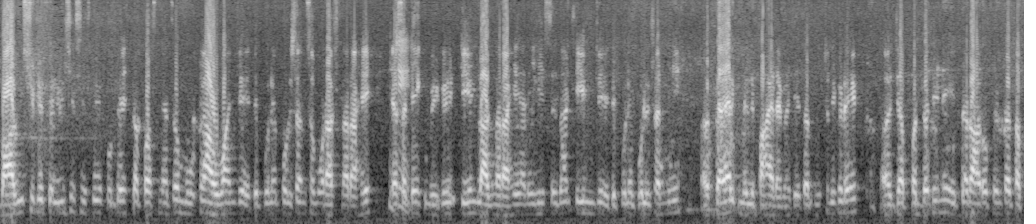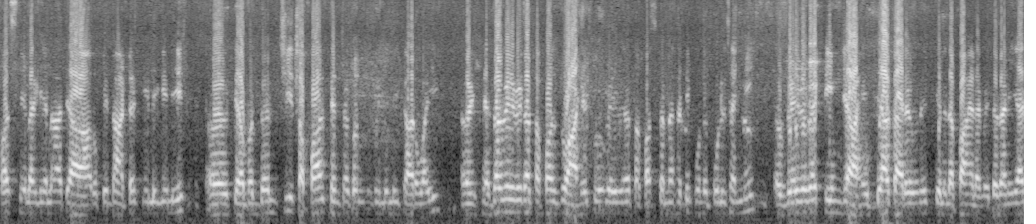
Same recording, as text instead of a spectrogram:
बावीसशे ते तेवीसशे सीसीटीव्ही फुटेज तपासण्याचं मोठं आव्हान जे आहे ते पुणे पोलिसांसमोर असणार आहे. यासाठी एक वेगळी टीम लागणार आहे आणि ही सुद्धा टीम जी आहे ते पुणे पोलिसांनी तयार केलेली पाहायला मिळते. तर दुसरीकडे ज्या पद्धतीने इतर आरोपींचा तपास केला गेला त्या आरोपींना अटक केली गेली. त्याबद्दलची तपास त्यांच्याकडून केलेली कारवाई ह्याचा वेगवेगळा तपास जो आहे तो वेगवेगळा तपास करण्यासाठी पुणे पोलिसांनी वेगवेगळ्या टीम ज्या आहेत त्या कार्यान्वित केलेल्या पाहायला मिळतात. आणि या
